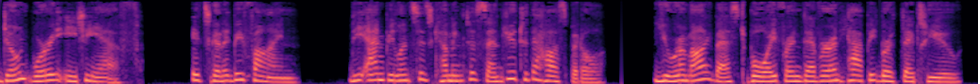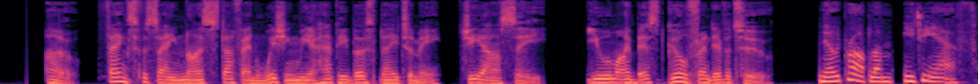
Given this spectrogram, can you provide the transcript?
Don't worry ETF. It's gonna be fine. The ambulance is coming to send you to the hospital. You are my best boyfriend ever and happy birthday to you. Oh, thanks for saying nice stuff and wishing me a happy birthday to me, GRC. You are my best girlfriend ever too. No problem, ETF.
